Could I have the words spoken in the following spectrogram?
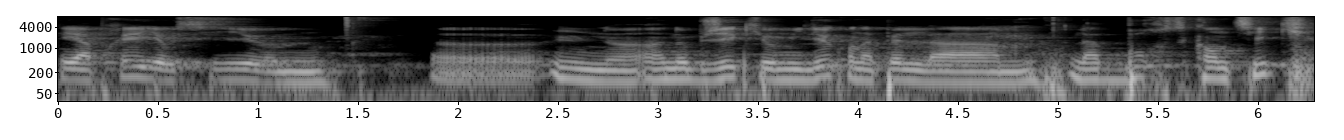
et après il y a aussi un objet qui est au milieu qu'on appelle la bourse quantique.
